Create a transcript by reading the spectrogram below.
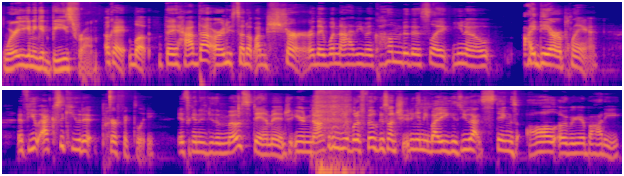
Where are you gonna get bees from? Okay, look, they have that already set up. I'm sure or they would not have even come to this like you know idea or plan. If you execute it perfectly, it's going to do the most damage. You're not going to be able to focus on shooting anybody because you got stings all over your body.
